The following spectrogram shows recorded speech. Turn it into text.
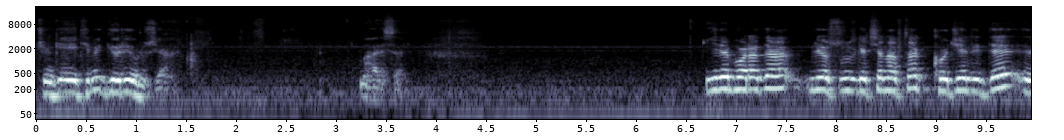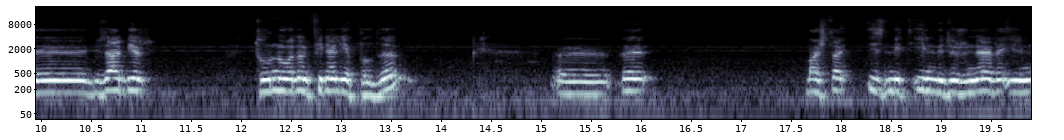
Çünkü eğitimi görüyoruz yani. Maalesef. Yine bu arada biliyorsunuz geçen hafta Kocaeli'de e, güzel bir turnuvanın final yapıldı. E, ve başta İzmit İl Müdürü'ne ve il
